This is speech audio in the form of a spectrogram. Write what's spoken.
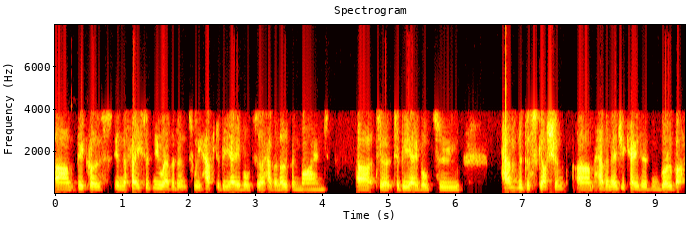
Um, because in the face of new evidence, we have to be able to have an open mind, uh, to to be able to have the discussion, um, have an educated and robust,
